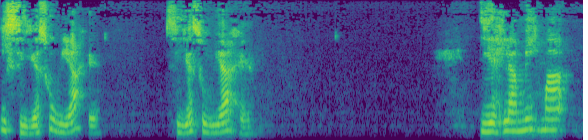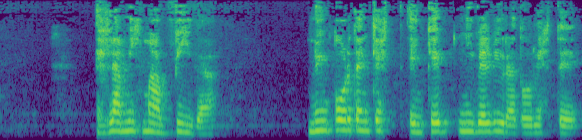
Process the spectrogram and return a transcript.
y sigue su viaje, sigue su viaje y es la misma, es la misma vida. No importa en qué, en qué nivel vibratorio esté,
